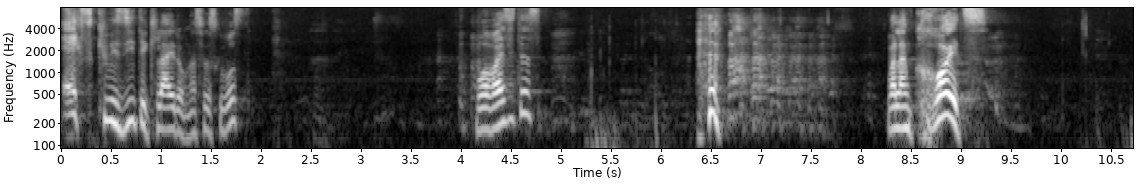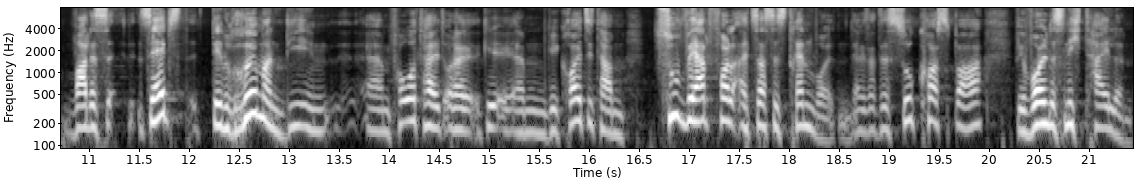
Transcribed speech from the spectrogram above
exquisite Kleidung. Hast du das gewusst? Woher weiß ich das? Weil am Kreuz war das selbst den Römern, die ihn ähm, verurteilt oder ge, ähm, gekreuzigt haben, zu wertvoll, als dass sie es trennen wollten. Er hat gesagt, das ist so kostbar, wir wollen es nicht teilen.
